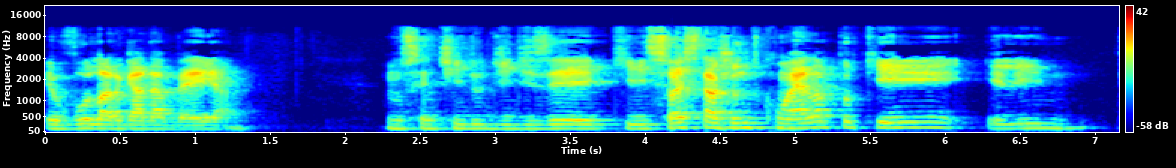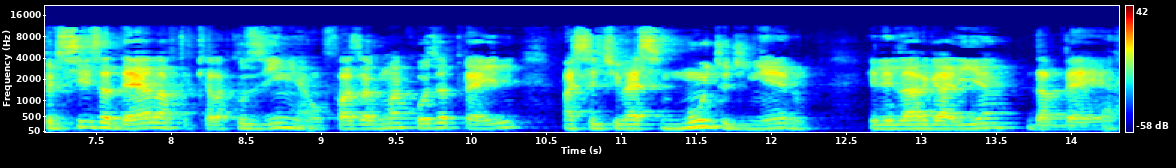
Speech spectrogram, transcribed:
eu vou largar da véia. No sentido de dizer que só está junto com ela porque ele precisa dela, porque ela cozinha ou faz alguma coisa para ele, mas se ele tivesse muito dinheiro, ele largaria da véia.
